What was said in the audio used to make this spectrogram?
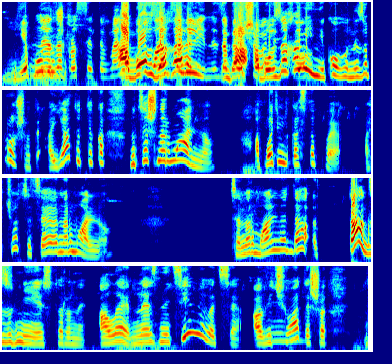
є Не запросити в мене Або план взагалі, не да, або взагалі нікого не запрошувати. А я тут така, ну це ж нормально. А потім така стопе. А що це? Це нормально. Це нормально, да. так, з однієї сторони, але не знецінювати це, а відчувати, що у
